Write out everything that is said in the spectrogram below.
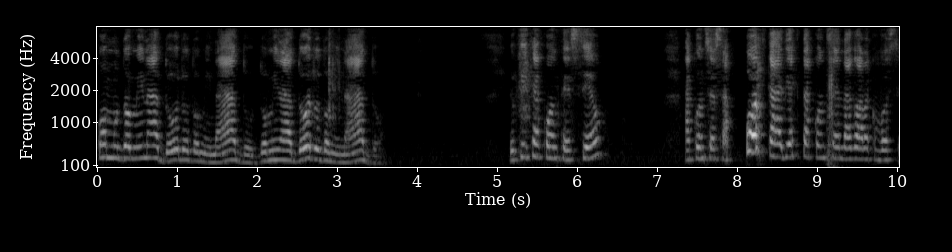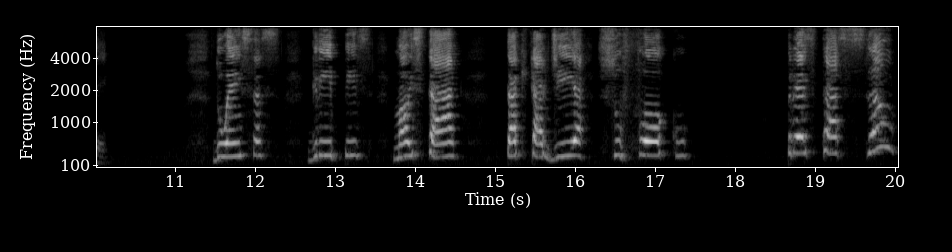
como dominador ou dominado, dominador ou dominado. E o que, que aconteceu? Aconteceu essa porcaria que está acontecendo agora com você. Doenças, gripes, mal-estar, taquicardia, sufoco, prestação,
